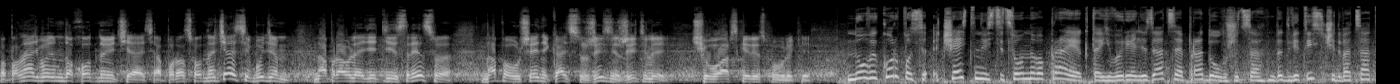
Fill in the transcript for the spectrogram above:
Пополнять будем доходную часть, а по расходной части будем направлять эти средства на повышение качества жизни жителей Чувашской республики. Новый корпус – часть инвестиционного проекта. Его реализация продолжится. До 2020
